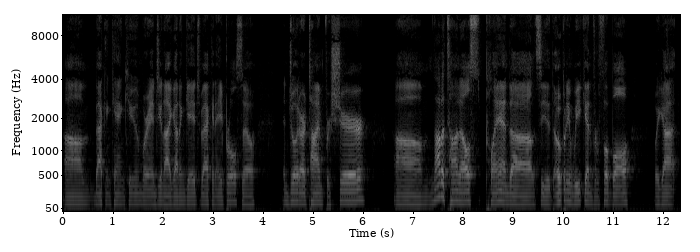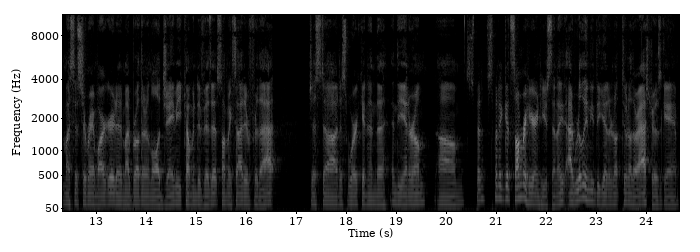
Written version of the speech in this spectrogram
um, back in Cancun, where Angie and I got engaged back in April. So enjoyed our time for sure. Um, not a ton else planned. Uh, let's see, the opening weekend for football. We got my sister Mary Margaret and my brother-in-law Jamie coming to visit, so I'm excited for that. Just uh, just working in the in the interim. Um, it's been it's been a good summer here in Houston. I, I really need to get to another Astros game.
